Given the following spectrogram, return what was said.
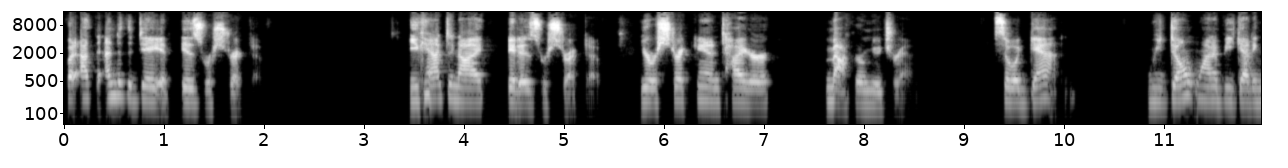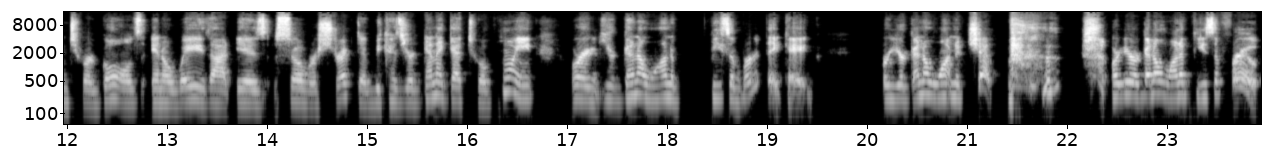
But at the end of the day, it is restrictive. You can't deny it is restrictive. You're restricting an entire macronutrient. So again, we don't want to be getting to our goals in a way that is so restrictive because you're going to get to a point where you're going to want a piece of birthday cake or you're going to want a chip or you're going to want a piece of fruit.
